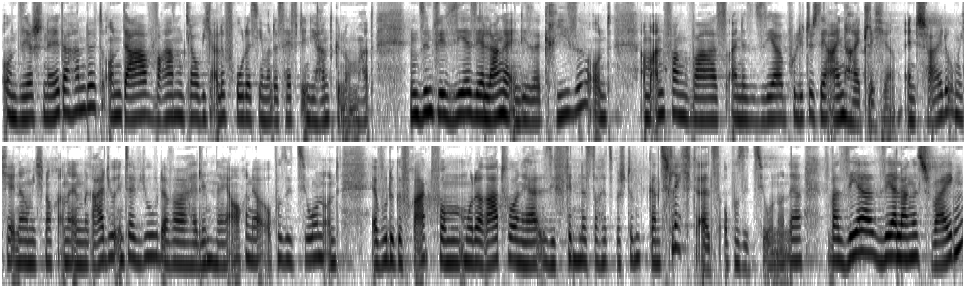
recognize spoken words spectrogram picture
und sehr schnell gehandelt. Und da waren, glaube ich, alle froh, dass jemand das Heft in die Hand genommen hat. Nun sind wir sehr, sehr lange in dieser Krise. Und am Anfang war es eine sehr politisch sehr einheitliche Entscheidung. Ich erinnere mich noch an ein Radiointerview. Da war Herr Lindner ja auch in der Opposition. Und er wurde gefragt vom Moderator, Herr, Sie finden das doch jetzt bestimmt ganz schlecht als Opposition. Und er war sehr, sehr langes Schweigen.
